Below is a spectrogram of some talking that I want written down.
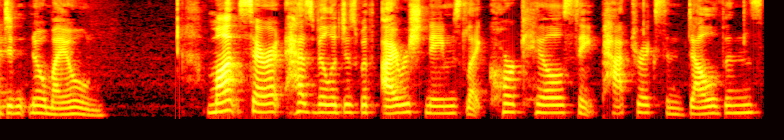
didn't know my own. Montserrat has villages with Irish names like Corkhill, St. Patrick's, and Delvins.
